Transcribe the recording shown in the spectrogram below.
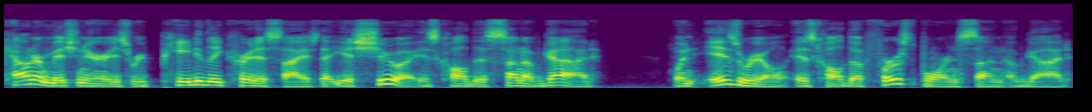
Counter missionaries repeatedly criticize that Yeshua is called the Son of God when Israel is called the firstborn Son of God.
